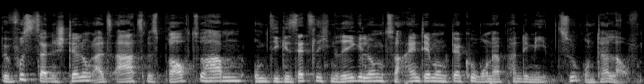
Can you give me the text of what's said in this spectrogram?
bewusst seine Stellung als Arzt missbraucht zu haben, um die gesetzlichen Regelungen zur Eindämmung der Corona-Pandemie zu unterlaufen.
